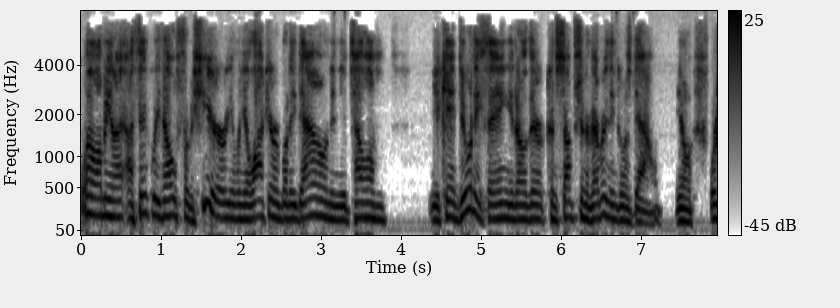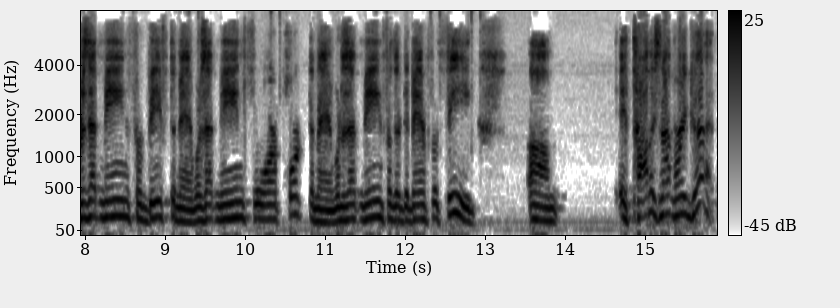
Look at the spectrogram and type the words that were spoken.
Well, I mean, I, I think we know from here, you know, when you lock everybody down and you tell them you can't do anything, you know, their consumption of everything goes down. You know, what does that mean for beef demand? What does that mean for pork demand? What does that mean for their demand for feed? Um, it probably is not very good.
